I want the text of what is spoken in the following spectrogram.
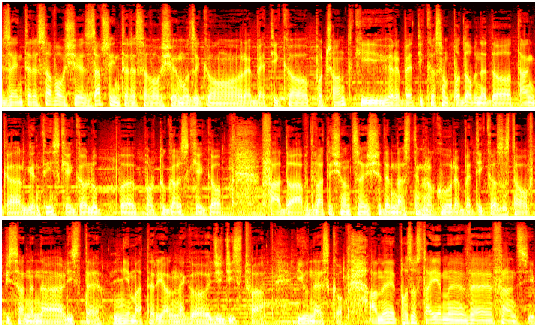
Zainteresował się, zawsze interesował się muzyką rebetiko. Początki rebetiko są podobne do tanga argentyńskiego lub e, portugalskiego fado, a w 2017 roku rebetiko zostało wpisane na listę listę niematerialnego dziedzictwa UNESCO. A my pozostajemy we Francji.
